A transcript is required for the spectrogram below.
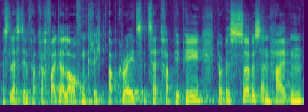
es lässt den Vertrag weiterlaufen, kriegt Upgrades etc. pp. Dort ist Service enthalten.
